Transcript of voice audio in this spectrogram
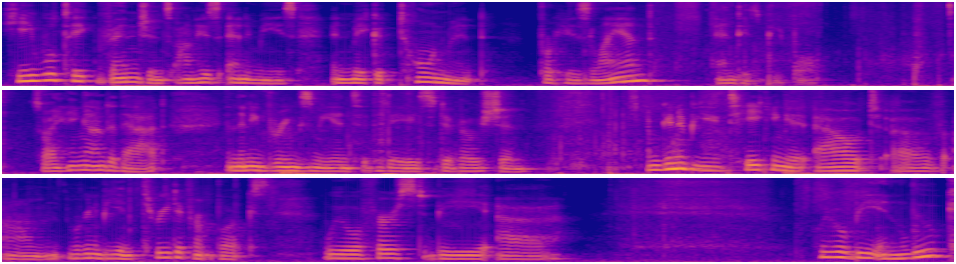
He will take vengeance on his enemies and make atonement for his land and his people. So I hang on to that. And then he brings me into today's devotion. I'm going to be taking it out of, um, we're going to be in three different books. We will first be, uh, we will be in Luke,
